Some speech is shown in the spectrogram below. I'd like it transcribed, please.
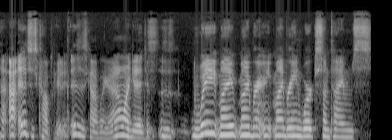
I, it's just complicated. It's just complicated. I don't want to get into it. the way my my brain my brain works. Sometimes,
